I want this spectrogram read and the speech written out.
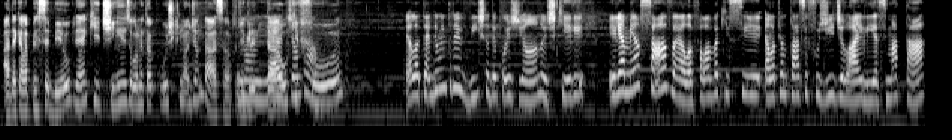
Até que ela percebeu né, que tinha isolamento acústico e não adiantasse. Ela podia Não gritar o que for. Ela até deu entrevista depois de anos que ele, ele ameaçava ela, falava que se ela tentasse fugir de lá, ele ia se matar.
